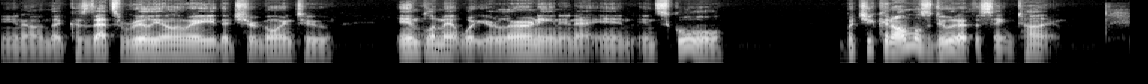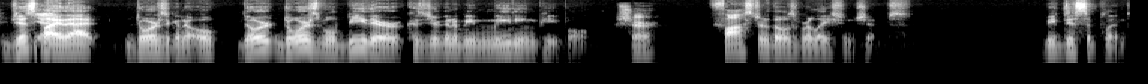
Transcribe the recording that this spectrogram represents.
You know, because that's really the only way that you're going to implement what you're learning in in in school. But you can almost do it at the same time. Just Yeah. by that, doors are going to open. Door, doors will be there because you're going to be meeting people. Sure. foster those relationships. Be disciplined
